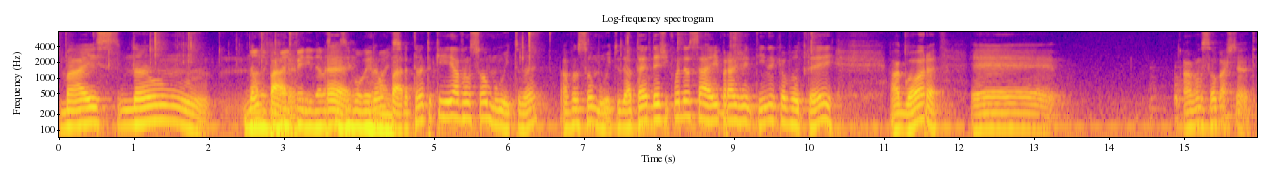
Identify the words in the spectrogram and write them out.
mas não não para. vai impedir É, desenvolver não mais. para. Tanto que avançou muito, né? Avançou muito. Até desde quando eu saí para Argentina, que eu voltei, agora, é, avançou bastante.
